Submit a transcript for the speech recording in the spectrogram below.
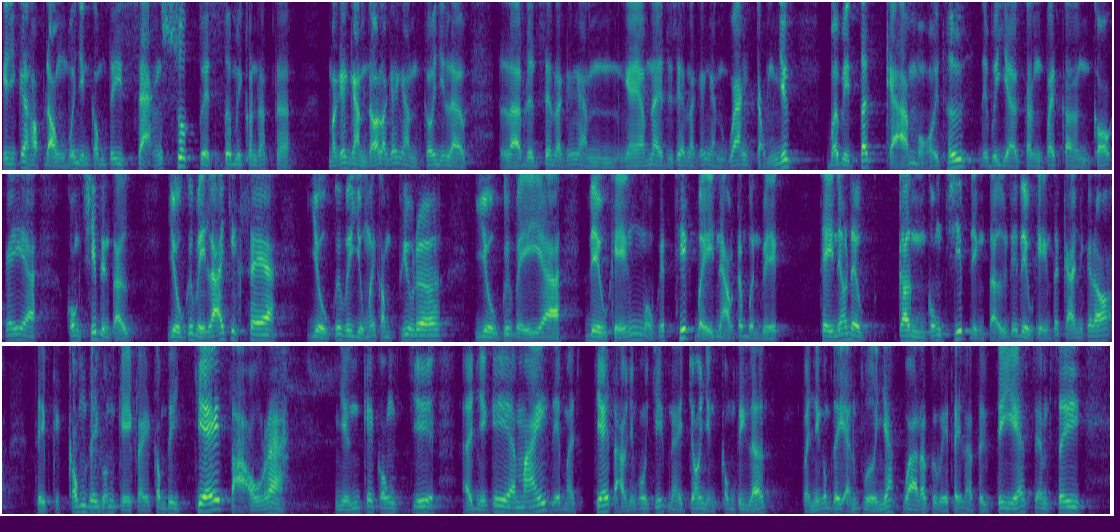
cái, những cái hợp đồng với những công ty sản xuất về semiconductor. Mà cái ngành đó là cái ngành coi như là là được xem là cái ngành, ngày hôm nay được xem là cái ngành quan trọng nhất. Bởi vì tất cả mọi thứ thì bây giờ cần phải cần có cái à, con chip điện tử. Dù quý vị lái chiếc xe, dù quý vị dùng máy computer, dù quý vị à, điều khiển một cái thiết bị nào trong bệnh viện, thì nó đều cần con chip điện tử để điều khiển tất cả những cái đó. Thì cái công ty của anh Kiệt là cái công ty chế tạo ra những cái con chia à, những cái máy để mà chế tạo những con chip này cho những công ty lớn. Và những công ty ảnh vừa nhắc qua đó quý vị thấy là từ TSMC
